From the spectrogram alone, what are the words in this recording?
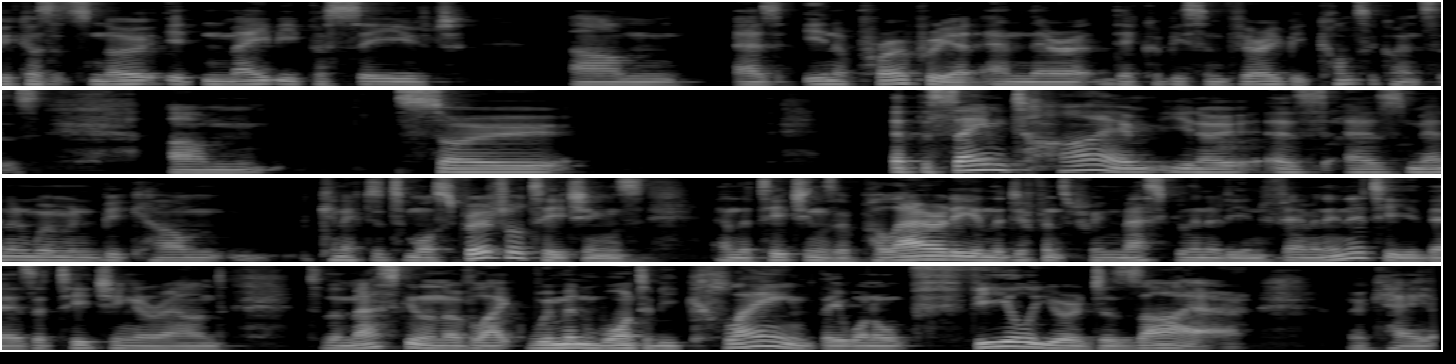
because it's no it may be perceived um, as inappropriate and there there could be some very big consequences. Um, so at the same time, you know, as as men and women become connected to more spiritual teachings and the teachings of polarity and the difference between masculinity and femininity, there's a teaching around to the masculine of like women want to be claimed, they want to feel your desire. Okay.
